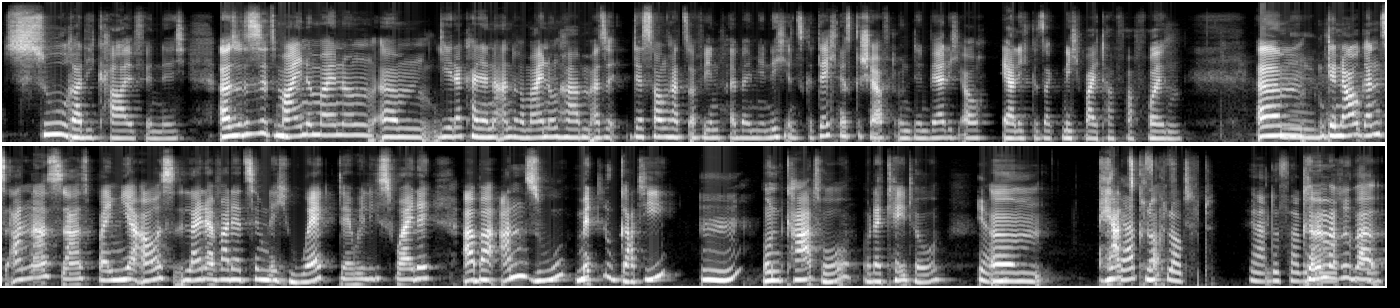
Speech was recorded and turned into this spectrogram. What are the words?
zu radikal, finde ich. Also das ist jetzt meine Meinung. Ähm, jeder kann ja eine andere Meinung haben. Also der Song hat es auf jeden Fall bei mir nicht ins Gedächtnis geschafft und den werde ich auch ehrlich gesagt nicht weiter verfolgen. Ähm, mhm. Genau ganz anders sah es bei mir aus. Leider war der ziemlich wack, der Release Friday. Aber Ansu mit Lugatti mhm. und Kato oder Kato ja. ähm, Herz, Herz klopft. klopft. Ja, das habe ich Können wir mal rüber,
